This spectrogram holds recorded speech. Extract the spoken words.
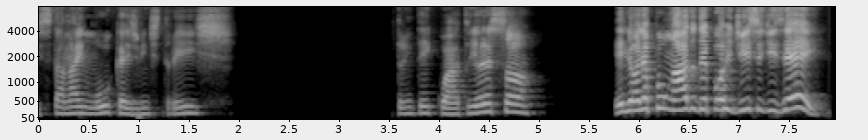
Está lá em Lucas 23, 34. E olha só, ele olha para um lado depois disso e diz: Ei,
